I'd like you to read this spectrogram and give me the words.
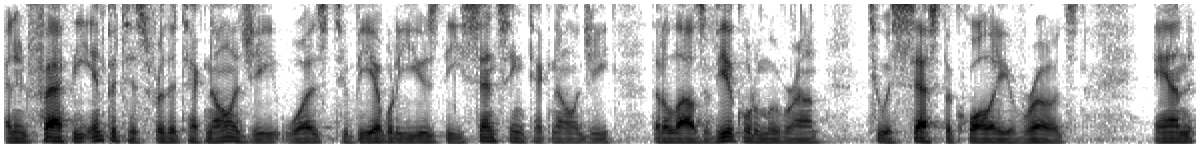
And in fact, the impetus for the technology was to be able to use the sensing technology that allows a vehicle to move around to assess the quality of roads. And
